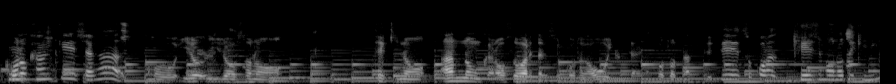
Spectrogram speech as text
この関係者がこういろいろその敵のアンノーンから襲われたりすることが多いみたいなことになってて、そこは刑事物的に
